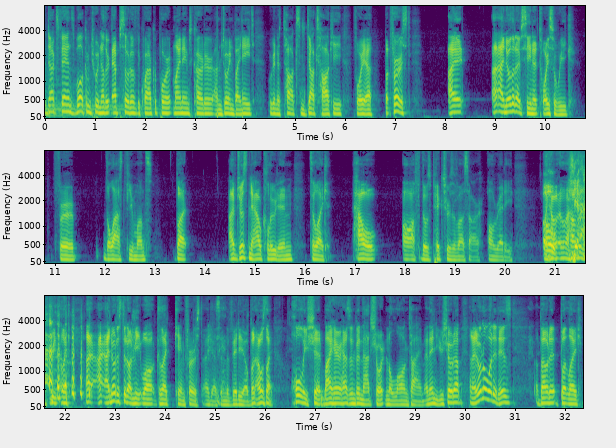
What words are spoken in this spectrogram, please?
Hello, Ducks fans. Welcome to another episode of the Quack Report. My name's Carter. I'm joined by Nate. We're going to talk some Ducks hockey for you. But first, I I know that I've seen it twice a week for the last few months, but I've just now clued in to like how off those pictures of us are already. Like Oh, how, how yeah. we- like I, I I noticed it on me. Well, because I came first, I guess, in the video. But I was like, "Holy shit! My hair hasn't been that short in a long time." And then you showed up, and I don't know what it is about it, but like,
